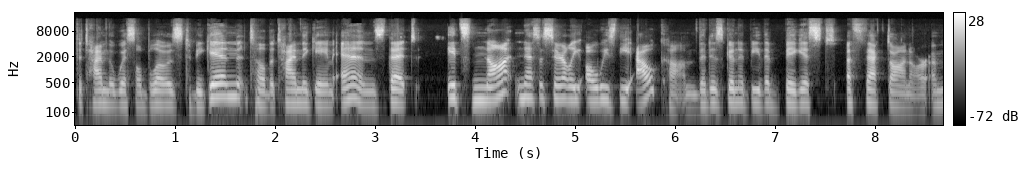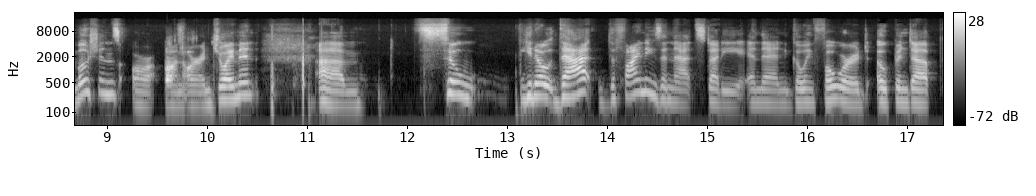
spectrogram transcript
the time the whistle blows to begin till the time the game ends that it's not necessarily always the outcome that is going to be the biggest effect on our emotions or on our enjoyment. Um, so, you know, that the findings in that study and then going forward opened up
